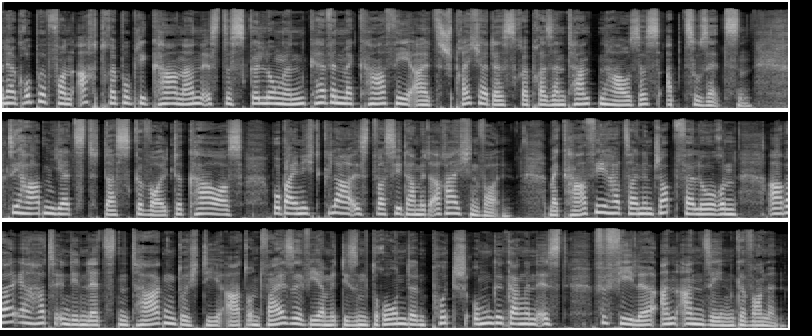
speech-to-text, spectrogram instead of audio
einer Gruppe von acht Republikanern ist es gelungen, Kevin McCarthy als Sprecher des Repräsentantenhauses abzusetzen. Sie haben jetzt das gewollte Chaos, wobei nicht klar ist, was sie damit erreichen wollen. McCarthy hat seinen Job verloren, aber er hat in den letzten Tagen durch die Art und Weise, wie er mit diesem drohenden Putsch umgegangen ist, für viele an Ansehen gewonnen.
